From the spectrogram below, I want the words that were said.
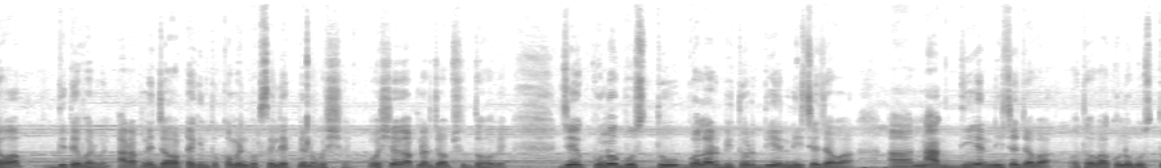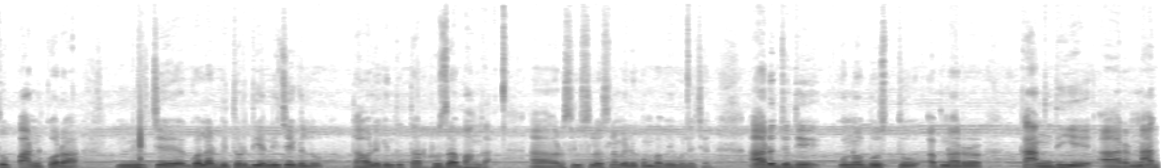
জবাব দিতে পারবেন। আর আপনি জবাবটা কিন্তু কমেন্ট বক্সে লিখবেন অবশ্যই। অবশ্যই আপনার জবাব শুদ্ধ হবে। যে কোনো বস্তু গলার ভিতর দিয়ে নিচে যাওয়া নাক দিয়ে নিচে যাওয়া অথবা কোনো বস্তু পান করা, নিচে, গলার ভিতর দিয়ে নিচে গেল, তাহলে কিন্তু তার রোজা ভাঙ্গা। রসুল সাল্লাহ আসলাম এরকমভাবেই বলেছেন। আর যদি কোনো বস্তু আপনার কান দিয়ে আর নাক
